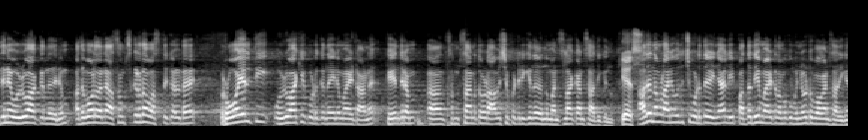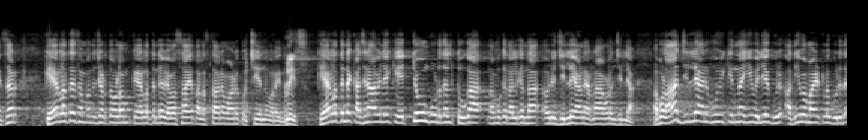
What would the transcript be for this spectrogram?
ഇതിനെ ഒഴിവാക്കുന്നതിനും അതുപോലെ തന്നെ അസംസ്കൃത വസ്തുക്കളുടെ റോയൽറ്റി ഒഴിവാക്കി കൊടുക്കുന്നതിനുമായിട്ടാണ് കേന്ദ്രം സംസ്ഥാനത്തോട് ആവശ്യപ്പെട്ടിരിക്കുന്നതെന്ന് മനസ്സിലാക്കാൻ സാധിക്കുന്നു. അത് നമ്മൾ അനുവദിച്ചു കൊടുത്തു കഴിഞ്ഞാൽ ഈ പദ്ധതിയുമായിട്ട് നമുക്ക് മുന്നോട്ട് പോകാൻ സാധിക്കും. സർ കേരളത്തെ സംബന്ധിച്ചിടത്തോളം കേരളത്തിന്റെ വ്യവസായ തലസ്ഥാനമാണ് കൊച്ചി എന്ന് പറയുന്നത്. കേരളത്തിന്റെ ഖജനാവിലേക്ക് ഏറ്റവും കൂടുതൽ തുക നമുക്ക് നൽകുന്ന ഒരു ജില്ലയാണ് എറണാകുളം ജില്ല. അപ്പോൾ ആ ജില്ല അനുഭവിക്കുന്ന ഈ വലിയ അതീവമായിട്ടുള്ള ഗുരുത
